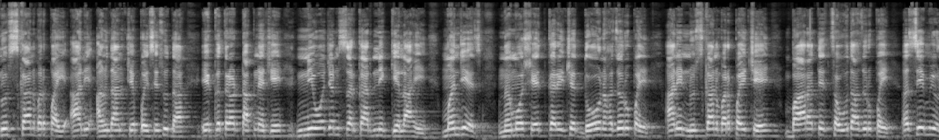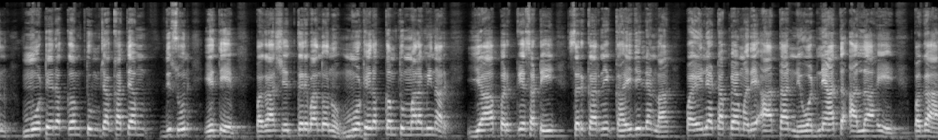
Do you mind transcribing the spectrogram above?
नुकसान भरपाई आणि अनुदानचे पैसे सुद्धा एकत्र टाकण्याचे नियोजन सरकारने केलं आहे. म्हणजेच नमो शेतकरीचे दोन हजार रुपये आणि नुकसान भरपाईचे बारा ते चौदा हजार रुपये असे मिळून मोठी रक्कम तुमच्या खात्यात दिसून येते. बघा शेतकरी बांधवांनो मोठी रक्कम तुम्हाला मिळणार. या प्रक्रियेसाठी सरकारने काही जिल्ह्यांना पहिल्या टप्प्यामध्ये आता निवडण्यात आलं आहे. बघा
